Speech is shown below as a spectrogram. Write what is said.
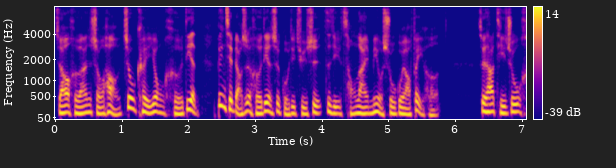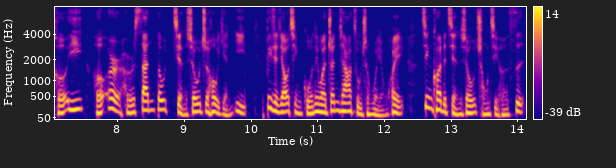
只要核安守好，就可以用核电，并且表示核电是国际趋势，自己从来没有说过要废核。所以他提出核一、核二、核三都检修之后延役，并且邀请国内外专家组成委员会，尽快的检修重启核四。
